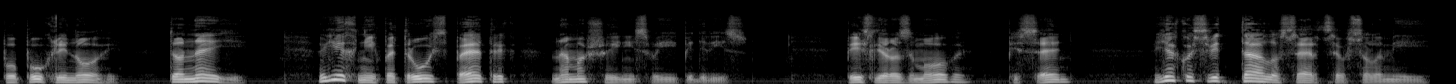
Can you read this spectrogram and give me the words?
попухлі ноги, то неї. Їхній Петрусь Петрик на машині своїй підвіз. Після розмови, пісень, якось відтало серце в Соломії.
